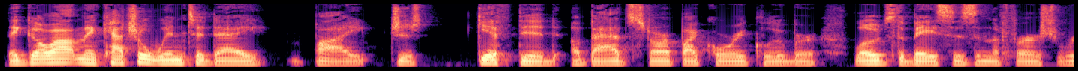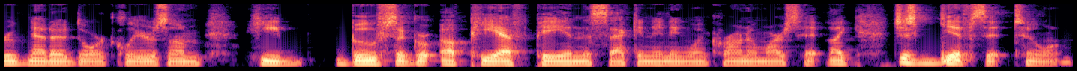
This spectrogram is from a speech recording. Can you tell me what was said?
They go out and they catch a win today by just gifted a bad start by Corey Kluber, loads the bases in the first. Rougned Odor clears them. He boofs a, a, PFP in the second inning when Corona Mars hit. Like, just gifts it to him.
